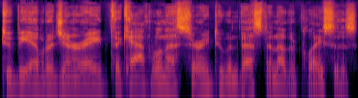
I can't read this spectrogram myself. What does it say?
to be able to generate the capital necessary to invest in other places.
